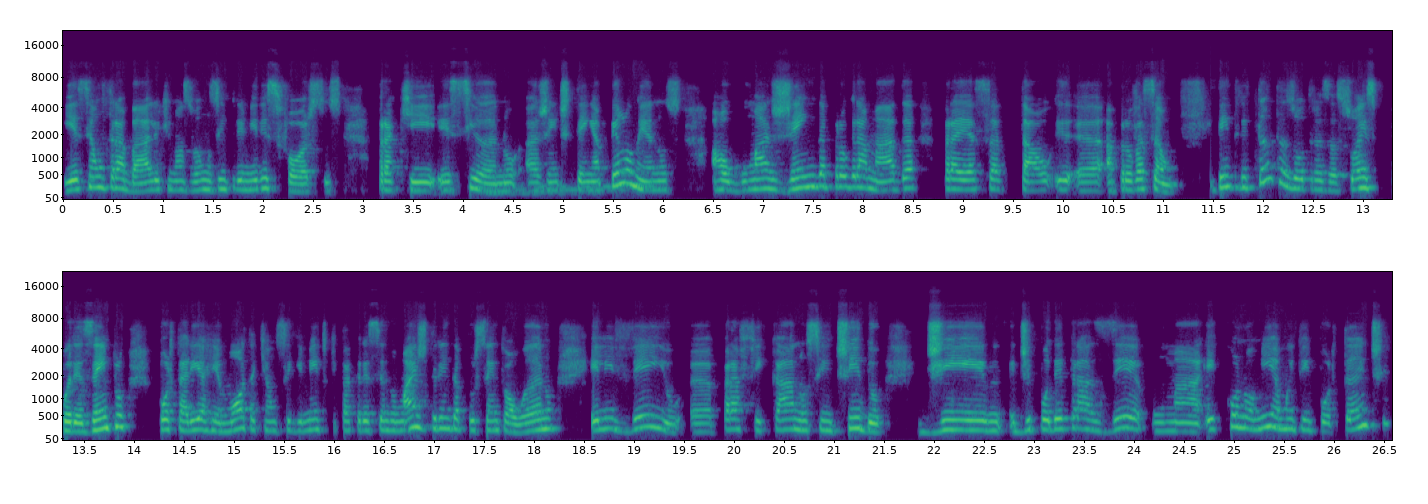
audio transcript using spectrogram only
e esse é um trabalho que nós vamos imprimir esforços para que esse ano a gente tenha pelo menos alguma agenda programada para essa tal eh, aprovação. Dentre tantas outras ações, por exemplo, portaria remota, que é um segmento que está crescendo mais de 30% ao ano, ele veio eh, para ficar no sentido de de, poder trazer uma economia muito importante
